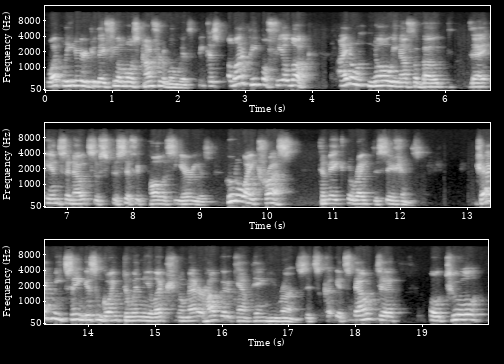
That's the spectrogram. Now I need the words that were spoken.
what leader do they feel most comfortable with? Because a lot of people feel, look, I don't know enough about the ins and outs of specific policy areas. Who do I trust to make the right decisions? Jagmeet Singh isn't going to win the election no matter how good a campaign he runs. It's it's down to O'Toole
